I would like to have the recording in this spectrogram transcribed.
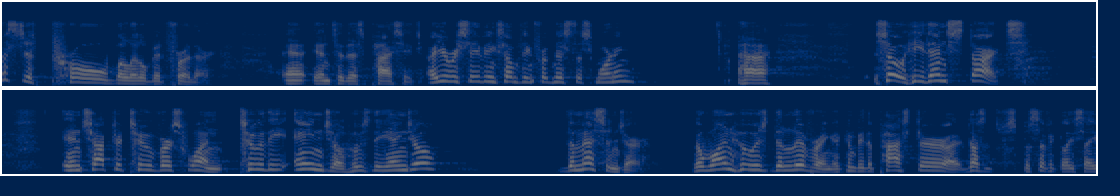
let's just probe a little bit further. uh, into this passage. Are you receiving something from this this morning? Uh, so he then starts in chapter 2, verse 1 to the angel. Who's the angel? The messenger, the one who is delivering. It can be the pastor, it doesn't specifically say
